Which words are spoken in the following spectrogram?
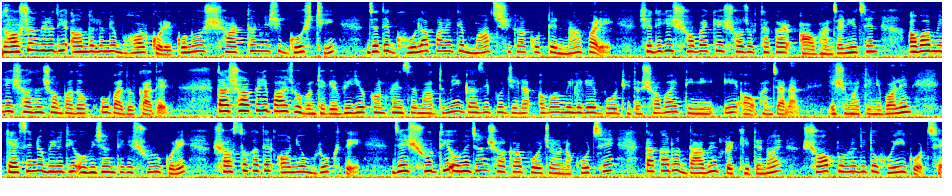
ধর্ষণ বিরোধী আন্দোলনে ভর করে কোনো স্বার্থান্বেষী গোষ্ঠী যাতে ঘোলা পানিতে মাছ শিকার করতে না পারে, সেদিকে সবাইকে সজাগ থাকার আহ্বান জানিয়েছেন আওয়ামী লীগ সাধারণ সম্পাদক ওবায়দুল কাদের। তার সরকারি বাসভবন থেকে ভিডিও কনফারেন্সের মাধ্যমে গাজীপুর জেলা আওয়ামী লীগের বর্ধিত সভায় তিনি এ আহ্বান জানান। এ সময় তিনি বলেন, ক্যাসিনো বিরোধী অভিযান থেকে শুরু করে স্বাস্থ্য খাতের অনিয়ম রুখতে যে শুদ্ধি অভিযান সরকার পরিচালনা করছে তা কারও দাবির প্রেক্ষিতে নয়, স্বপ্রণোদিত হয়েই করছে।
